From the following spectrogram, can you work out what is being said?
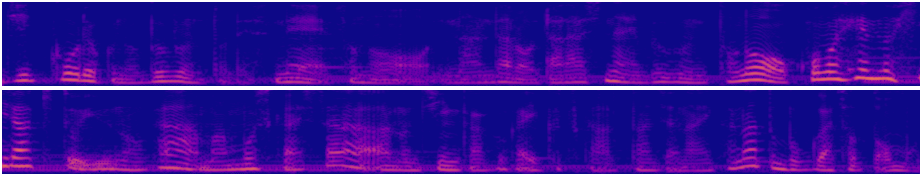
実行力の部分とですねそのなんだろうだらしない部分とのこの辺の開きというのが、まあ、もしかしたらあの人格がいくつかあったんじゃないかなと僕はちょっと思っ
